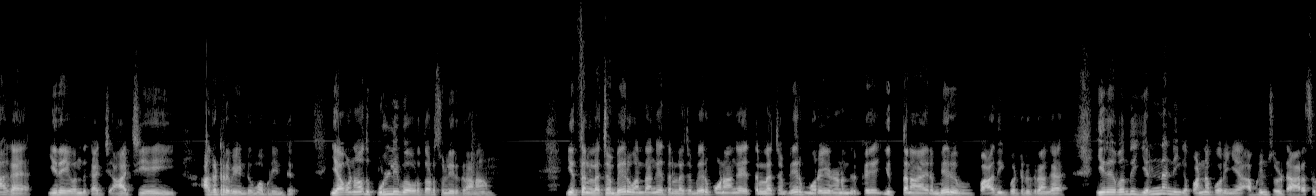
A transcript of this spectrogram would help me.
ஆக இதை வந்து கட்சி ஆட்சியை அகற்ற வேண்டும் அப்படின்ட்டு. எவனாவது புள்ளி விவரத்தோட சொல்லியிருக்கிறானா? இத்தனை லட்சம் பேர் வந்தாங்க இத்தனை லட்சம் பேர் போனாங்க இத்தனை லட்சம் பேர் முறையீடு நடந்திருக்கு இத்தனை ஆயிரம் பேர் பாதிக்கப்பட்டிருக்கிறாங்க. இதை வந்து என்ன நீங்க பண்ண போறீங்க அப்படின்னு சொல்லிட்டு அரசு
